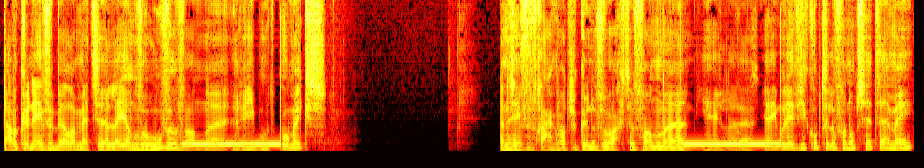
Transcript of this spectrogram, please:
Nou, we kunnen even bellen met eh, Leon Verhoeven van Reboot Comics. En eens even vragen wat we kunnen verwachten van eh, die hele... Ja, je moet even je koptelefoon opzetten ermee.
